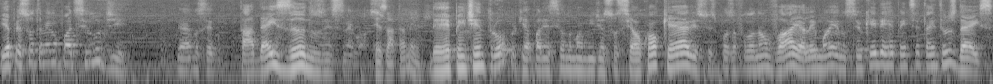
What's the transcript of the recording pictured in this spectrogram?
E a pessoa também não pode se iludir. Né? Você está há 10 anos nesse negócio. Exatamente. De repente entrou, porque apareceu numa mídia social qualquer, e sua esposa falou, não vai, Alemanha, não sei o que, e de repente você está entre os 10.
